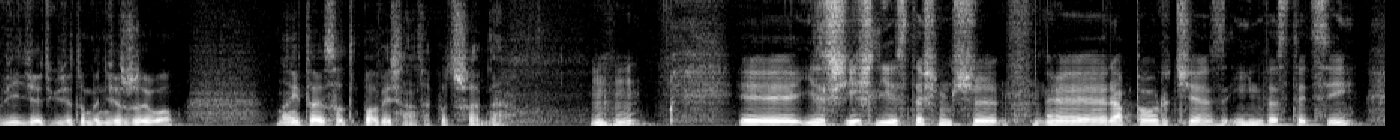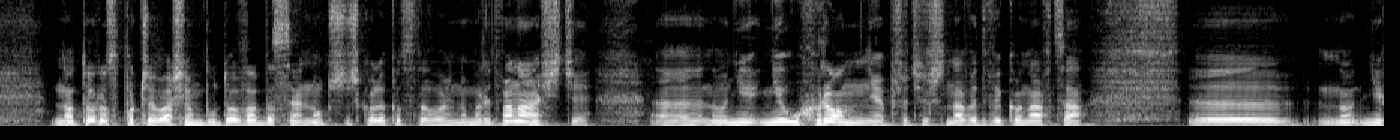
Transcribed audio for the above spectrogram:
widzieć, gdzie to będzie żyło. No i to jest odpowiedź na te potrzeby. Mhm. E, Jeśli jesteśmy przy e, raporcie z inwestycji, no to rozpoczęła się budowa basenu przy szkole podstawowej nr 12. E, No nie, nieuchronnie, przecież nawet wykonawca, e, no nie,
